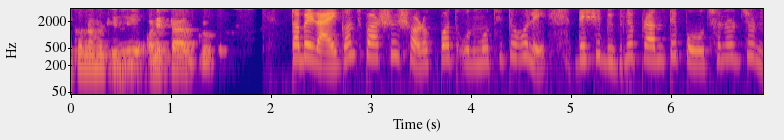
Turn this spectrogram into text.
ইকোনমিক্যালি অনেকটা গ্রো করবে। তবে রায়গঞ্জ বার্ষই সড়কপথ উন্মোচিত হলে দেশে বিভিন্ন প্রান্তে পৌঁছানোর জন্য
